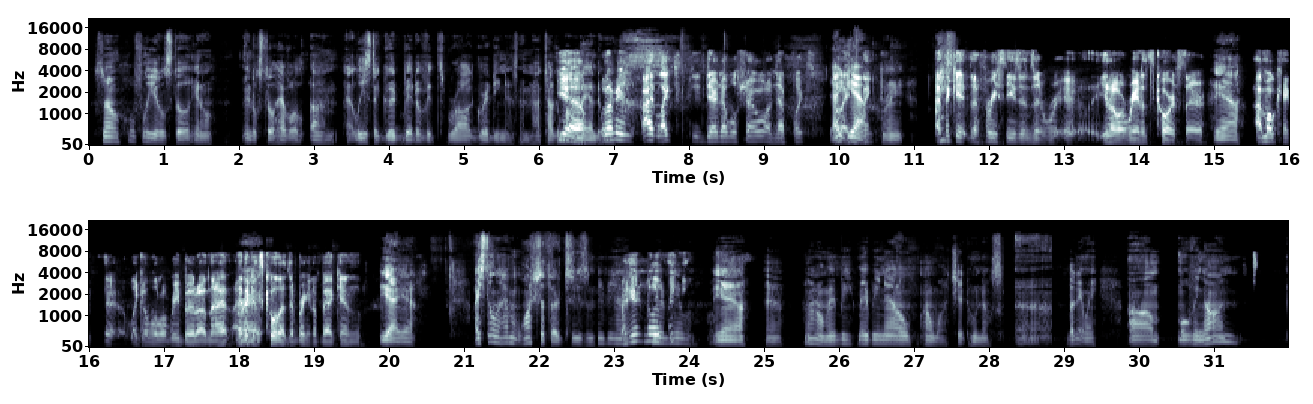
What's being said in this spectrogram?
So hopefully it'll still, you know, it'll still have a um at least a good bit of its raw grittiness. I'm not talking about my underwear. but I mean, I liked the Daredevil show on Netflix. I- I yeah, think- right. I think it, the three seasons, it, it you know, it ran its course there. Yeah, I'm okay with it, like a little reboot on that. I think it's cool that they're bringing it back in. yeah, yeah. I still haven't watched the third season. Maybe I, I didn't really maybe like. Yeah, yeah. I don't know. Maybe, maybe now I'll watch it. Who knows? Uh, but anyway, um, moving on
